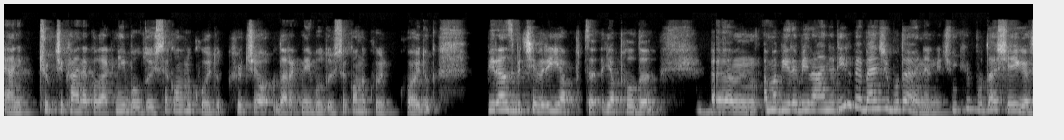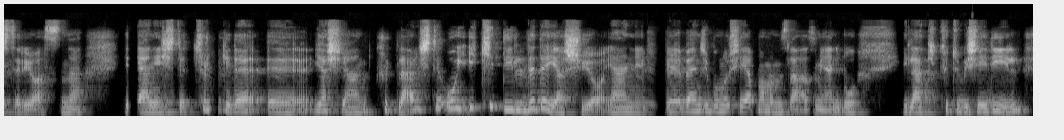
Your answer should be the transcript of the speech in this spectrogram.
yani Türkçe kaynak olarak neyi bulduysak onu koyduk. Kürtçe olarak neyi bulduysak onu koyduk. Biraz bir çeviri yaptı, yapıldı. Um, ama birebir aynı değil ve bence bu da önemli. Çünkü bu da şeyi gösteriyor aslında. Yani işte Türkiye'de e, yaşayan Kürtler işte o iki dilde de yaşıyor. Yani ve bence bunu şey yapmamamız lazım. Yani bu ilaki kötü bir şey değil.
